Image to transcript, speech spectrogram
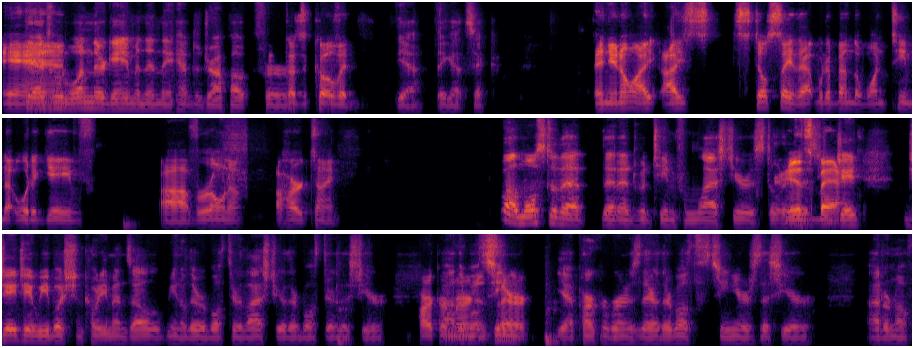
And Edgewood won their game and then they had to drop out for because of COVID. Yeah, they got sick. And you know, I I still say that would have been the one team that would have gave uh, Verona a hard time. Well, most of that that Edgewood team from last year is still is back. J, JJ Weebush and Cody Menzel, you know, they were both there last year. They're both there this year. Parker uh, Mern is senior, there. Yeah, Parker Mern is there. They're both seniors this year. I don't know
